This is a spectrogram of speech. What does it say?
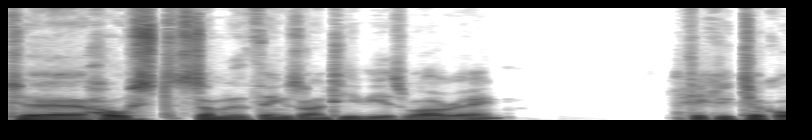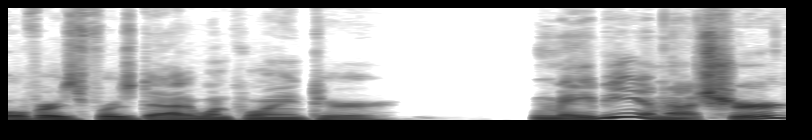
to host some of the things on TV as well, right? I think he took over as for his dad at one point, or Maybe I'm not sure.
